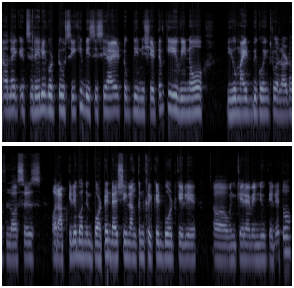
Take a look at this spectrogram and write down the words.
Uh, like it's really good to see कि BCCI took the initiative कि we know you might be going through a lot of losses और आपके लिए बहुत इंपॉर्टेंट है श्रीलंकन क्रिकेट बोर्ड के लिए उनके रेवेन्यू के लिए। तो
